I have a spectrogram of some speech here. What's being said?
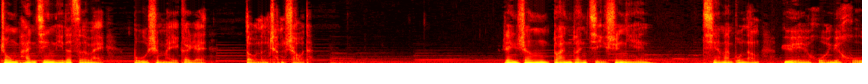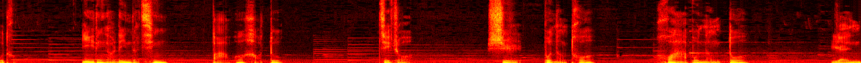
众叛亲离的滋味，不是每个人都能承受的。人生短短几十年，千万不能越活越糊涂，一定要拎得清，把握好度。记住，事不能拖。话不能多，人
